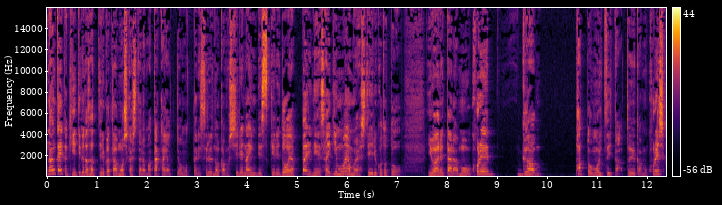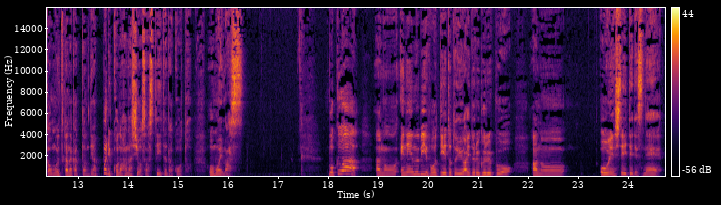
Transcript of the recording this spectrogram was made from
何回か聞いてくださってる方はもしかしたらまたかよって思ったりするのかもしれないんですけれど、やっぱりね、最近もやもやしていることと言われたらもうこれがパッと思いついたというかもうこれしか思いつかなかったので、やっぱりこの話をさせていただこうと思います。僕は、あの、NMB48 というアイドルグループを、あの、応援していてですね。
